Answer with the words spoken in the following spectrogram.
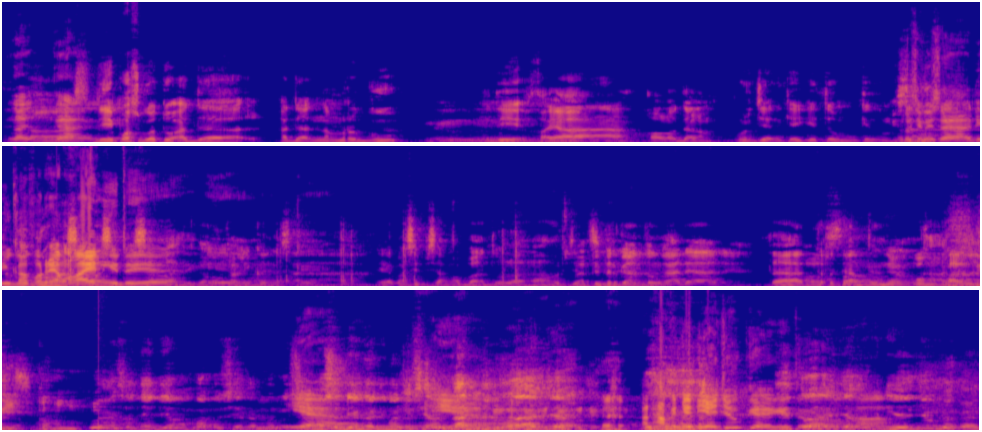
Nggak- eh, nggak. di pos gue tuh ada ada enam regu jadi kayak kalau dalam urgent kayak gitu mungkin Masih regu- bisa di cover gua yang masih- lain masih gitu bisa ya. lah di cover Iya. kalikan sana. ya masih bisa ngebantu lah urgent Berarti tergantung keadaan ya. Nah, tergantung biasanya dia memanusiakan manusia Iya. masa dia nggak dimanusiakan Iya. gitu aja Kan haknya dia juga gitu. gitu aja kan dia juga kan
